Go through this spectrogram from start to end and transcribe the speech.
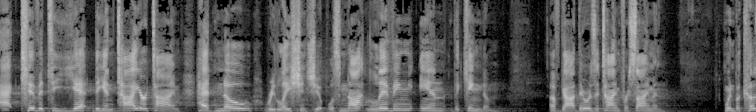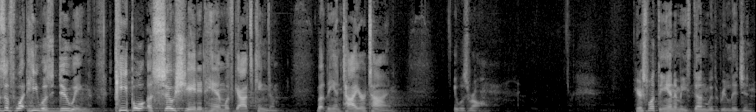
activity, yet the entire time had no relationship, was not living in the kingdom of God. There was a time for Simon when, because of what he was doing, people associated him with God's kingdom. But the entire time, it was wrong. Here's what the enemy's done with religion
